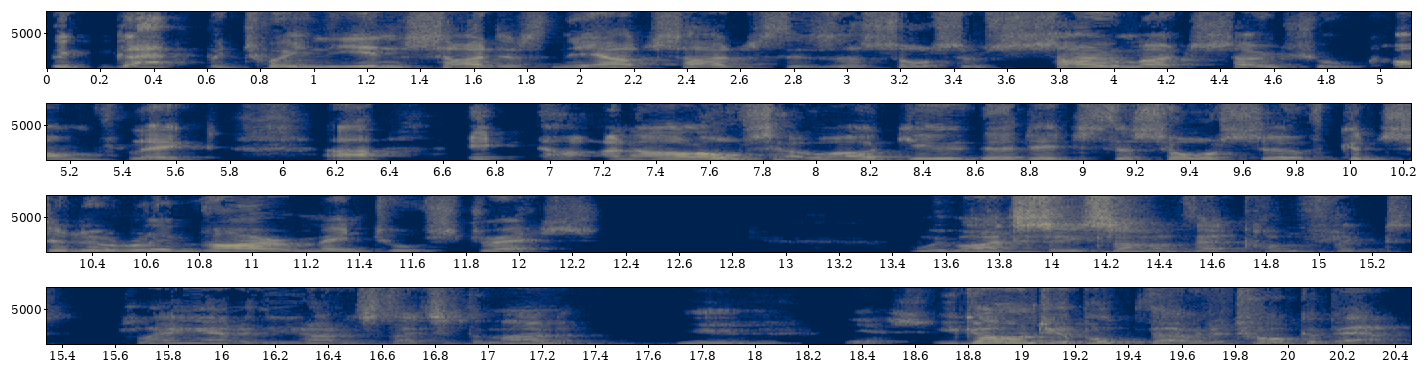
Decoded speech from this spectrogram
the gap between the insiders and the outsiders is a source of so much social conflict. Uh, it, uh, and I'll also argue that it's the source of considerable environmental stress. We might see some of that conflict playing out in the United States at the moment. Mm, yes. You go on to your book, though, to talk about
